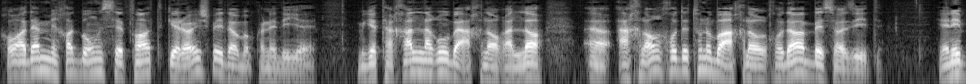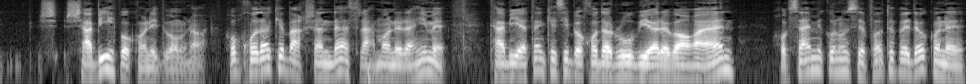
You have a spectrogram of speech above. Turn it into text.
خب آدم می‌خواد به اون صفات گرایش پیدا بکنه دیگه. میگه تخلقو به اخلاق الله. اخلاق خودتون رو با اخلاق خدا بسازید. یعنی شبیه بکنید به اونها. خب خدا که بخشنده است رحمان رحیمه. طبیعتا کسی به خدا رو بیاره واقعا خب سعی می‌کنه اون صفات رو پیدا کنه.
